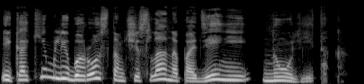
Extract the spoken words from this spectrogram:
и каким-либо ростом числа нападений на улиток.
